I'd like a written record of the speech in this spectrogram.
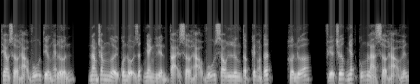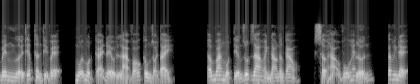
Theo sở hạ vũ tiếng hét lớn, năm trăm người quân đội rất nhanh liền tại sở hạ vũ sau lưng tập kết hoàn tất. Hơn nữa, phía trước nhất cũng là sở hạ huyễn bên người thiếp thân thị vệ, mỗi một cái đều là võ công giỏi tay. Âm vang một tiếng rút ra hoành đao nâng cao, sở hạ vũ hét lớn, các minh đệ,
